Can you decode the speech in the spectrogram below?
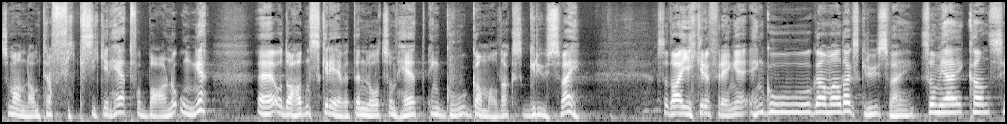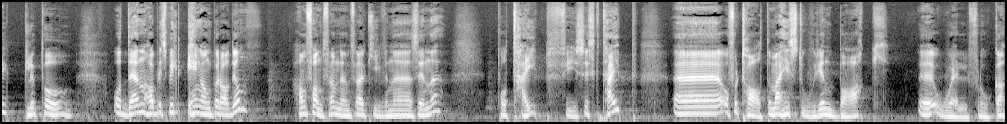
som handla om trafikksikkerhet for barn og unge. Eh, og da hadde han skrevet en låt som het En god gammeldags grusvei. Så da gikk refrenget 'En god gammeldags grusvei som jeg kan sykle på'. Og den har blitt spilt én gang på radioen. Han fant fram den fra arkivene sine på teip, fysisk teip, eh, og fortalte meg historien bak eh, OL-floka.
